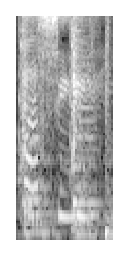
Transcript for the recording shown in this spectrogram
toca.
